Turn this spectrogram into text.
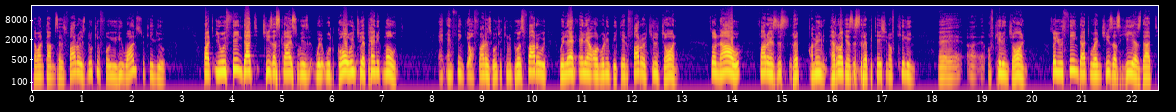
someone comes and says, Pharaoh is looking for you. He wants to kill you. But you would think that Jesus Christ will, will, would go into a panic mode and, and think, Yo, Pharaoh is going to kill me. Because Pharaoh, we, we learned earlier on when we began, Pharaoh killed John. So now, Pharaoh has this, rep, I mean, Herod has this reputation of killing, uh, uh, of killing John. So you think that when Jesus hears that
